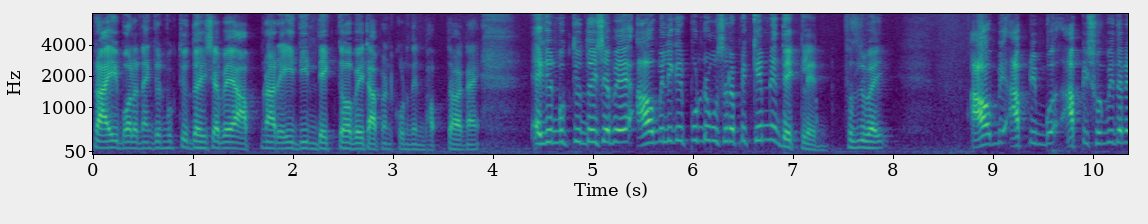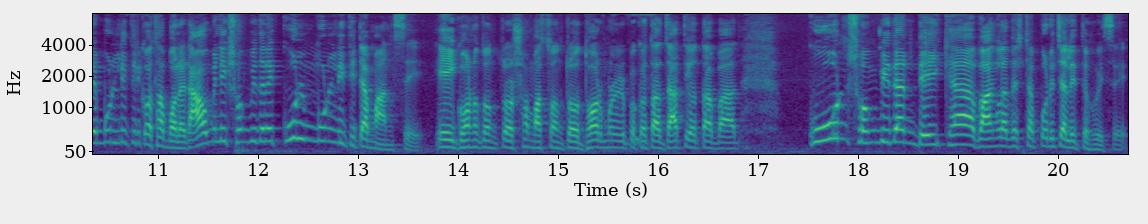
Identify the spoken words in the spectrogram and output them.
প্রায়ই বলেন একজন মুক্তিযোদ্ধা হিসাবে আপনার এই দিন দেখতে হবে, এটা আপনার কোনোদিন ভাবতে হয় না একজন মুক্তিযোদ্ধা হিসেবে আওয়ামী লীগের পনেরো বছর আপনি কেমনে দেখলেন ফজলু ভাই? আওয়ামী, আপনি আপনি সংবিধানের মূলনীতির কথা বলেন, আওয়ামী লীগ সংবিধানের কুল মূলনীতিটা মানছে। এই গণতন্ত্র, সমাজতন্ত্র, ধর্মনিরপেক্ষতা, জাতীয়তাবাদ কোন সংবিধান দেখা বাংলাদেশটা পরিচালিত হয়েছে?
